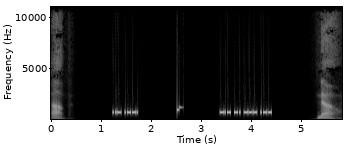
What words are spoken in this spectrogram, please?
Up. No.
